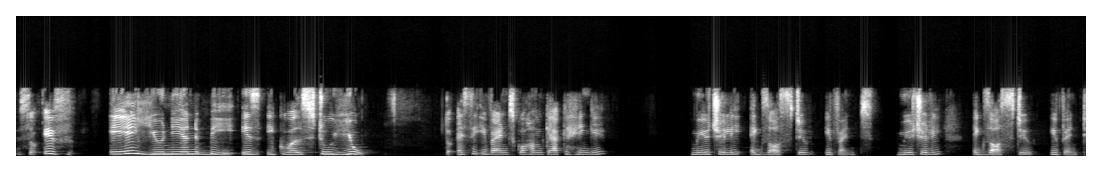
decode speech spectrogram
So, if A union B is equals to U तो ऐसी इवेंट्स को हम क्या कहेंगे? Mutually exhaustive events mutually exhaustive event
